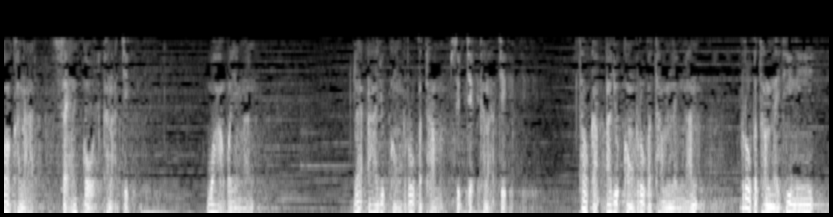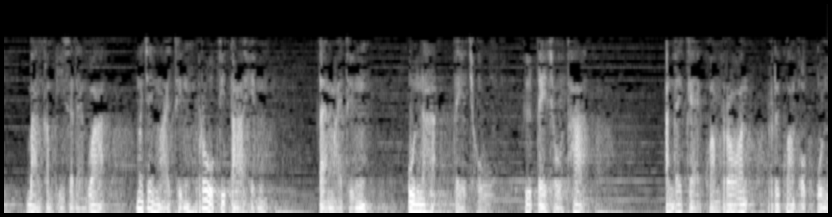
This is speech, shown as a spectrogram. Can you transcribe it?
ก็ขนาดแสงโกรธขณะจิต ว่าว่าอย่างนั้น และอายุของรูปธรรมสิบเจ็ดขณะจิต เท่ากับอายุของรูปธรรมหนึ่งนั้น รูปธรรมในที่นี้ บางคำพีแสดงว่าไม่ใช่หมายถึงรูปที่ตาเห็น แต่หมายถึง อุณหเตโช คือเตโชธา อันได้แก่ความร้อนหรือความอบอุ่น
